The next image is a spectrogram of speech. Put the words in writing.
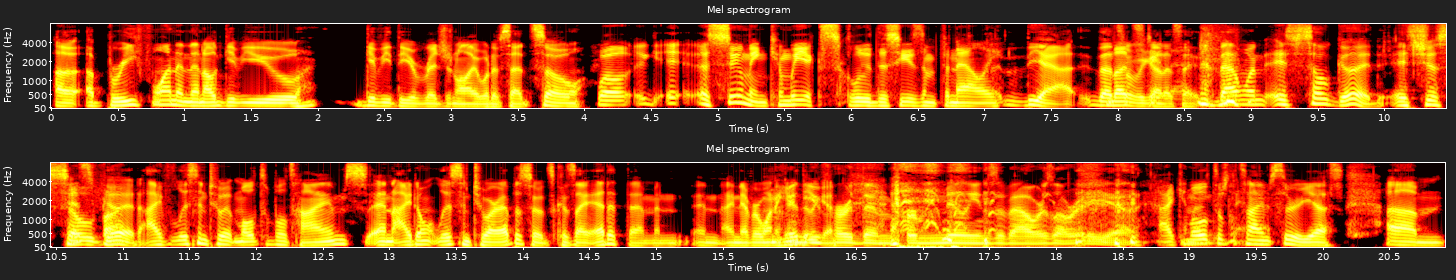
a, a brief one and then I'll give you, give you the original I would have said. So Well, i- i- assuming, can we exclude the season finale? Yeah, that's Let's what we gotta say. that. That one is so good. It's just so It's good. I've listened to it multiple times, and I don't listen to our episodes because I edit them, and, and I never want to hear them We've again. heard them for millions of hours already. Yeah. I can multiple understand times through. Yes. Um,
